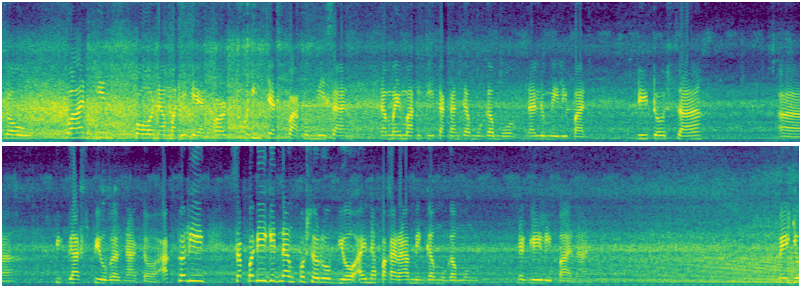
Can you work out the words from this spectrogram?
So, 1 inch po na mahigit or 2 inches pa kung minsan na may makikita kang gamo-gamo na lumilipad dito sa pi- gas fuel na to. Actually, sa paligid ng Posorubio ay napakaraming gamo-gamong naglilipanan. Medyo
